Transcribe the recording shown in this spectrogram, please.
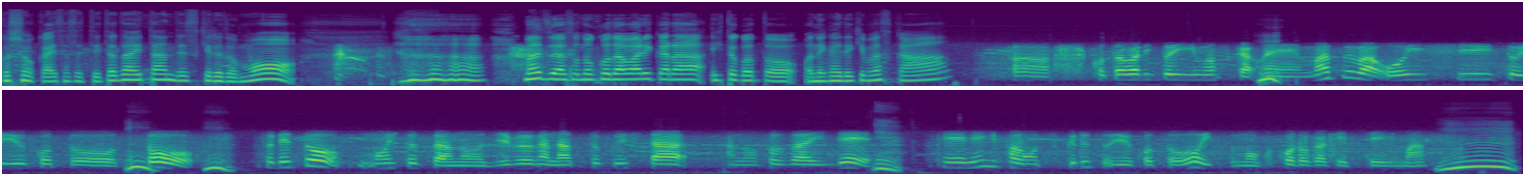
ご紹介させていただいたんですけれども まずはそのこだわりから一言お願いできますか？あーこだわりと言いますか、はい。えーまずは美味しいということと、うんうん。それともう一つあの自分が納得したあの素材でええ丁寧にパンを作るということをいつも心がけています。うん。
